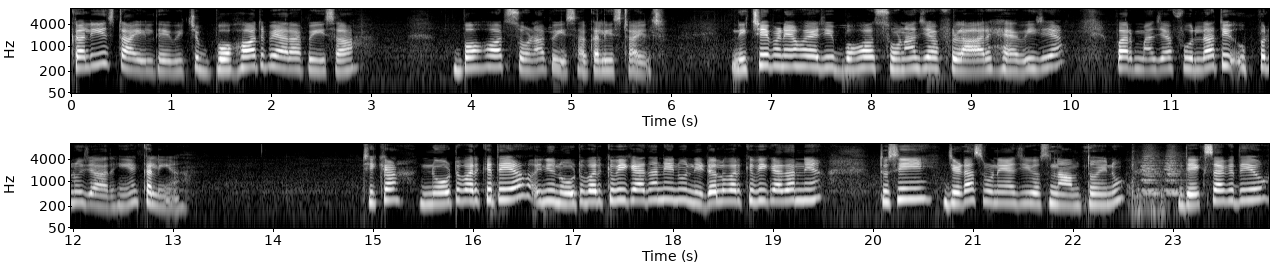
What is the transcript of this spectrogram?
ਕਲੀ ਸਟਾਈਲ ਦੇ ਵਿੱਚ ਬਹੁਤ ਪਿਆਰਾ ਪੀਸ ਆ। ਬਹੁਤ ਸੋਹਣਾ ਪੀਸ ਆ ਕਲੀ ਸਟਾਈਲ 'ਚ। ਨੀਚੇ ਬਣਿਆ ਹੋਇਆ ਜੀ ਬਹੁਤ ਸੋਹਣਾ ਜਿਹਾ ਫਲਾਰ ਹੈਵੀ ਜਿਹਾ, ਪਰਮਾ ਜਿਹਾ ਫੁੱਲਾ ਤੇ ਉੱਪਰ ਨੂੰ ਜਾ ਰਹੀਆਂ ਕਲੀਆਂ। ਠੀਕ ਆ? ਨੋਟ ਵਰਕ ਤੇ ਆ, ਇਹਨੂੰ ਨੋਟ ਵਰਕ ਵੀ ਕਹਿ ਦਿੰਦੇ ਇਹਨੂੰ ਨੀਡਲ ਵਰਕ ਵੀ ਕਹਿ ਦਿੰਦੇ ਆ। ਤੁਸੀਂ ਜਿਹੜਾ ਸੁਣਿਆ ਜੀ ਉਸ ਨਾਮ ਤੋਂ ਇਹਨੂੰ ਦੇਖ ਸਕਦੇ ਹੋ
